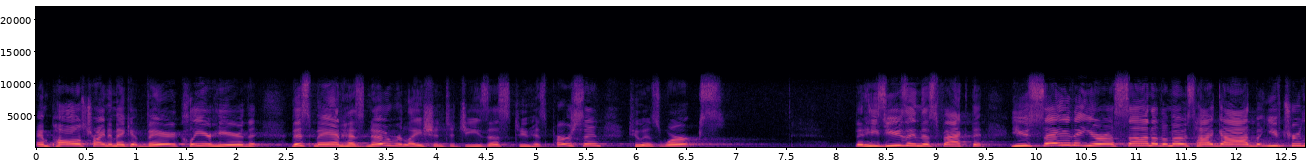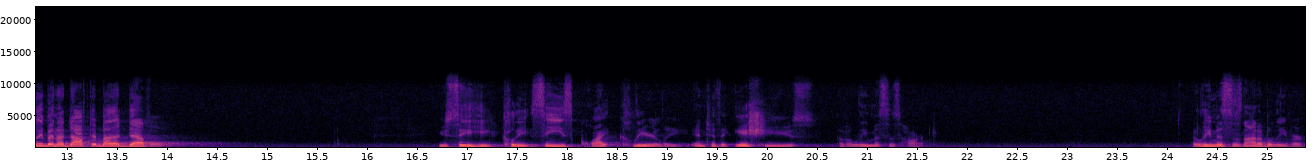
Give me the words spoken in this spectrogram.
And Paul's trying to make it very clear here that this man has no relation to Jesus, to his person, to his works. That he's using this fact that you say that you're a son of the Most High God, but you've truly been adopted by the devil. You see, he cle- sees quite clearly into the issues of Elymas's heart. Elymas is not a believer.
